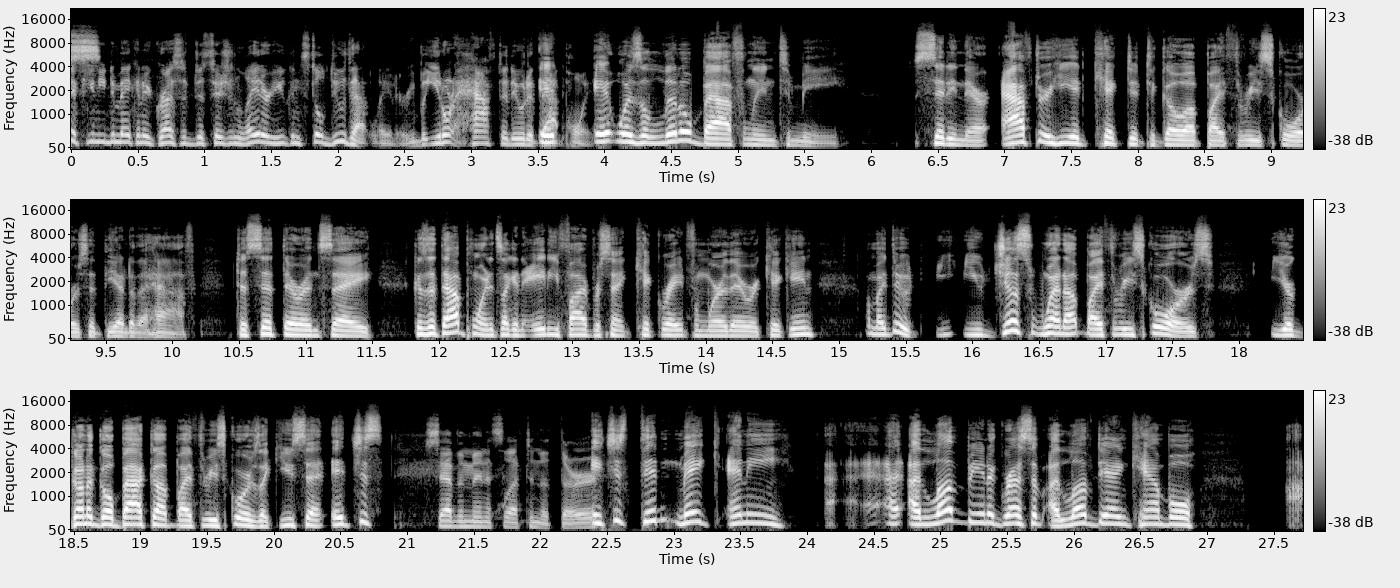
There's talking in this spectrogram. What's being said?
This- if you need to make an aggressive decision later, you can still do that later. But you don't have to do it at it, that point. it was a little baffling to me sitting there after he had kicked it to go up by three scores at the end of the half to sit there and say, because at that point it's like an 85% kick rate from where they were kicking. I'm like, dude, you just went up by three scores. You're going to go back up by three scores. Like you said, it just, seven minutes left in the third. it just didn't make any. I, I, I love being aggressive. I love Dan Campbell. I-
